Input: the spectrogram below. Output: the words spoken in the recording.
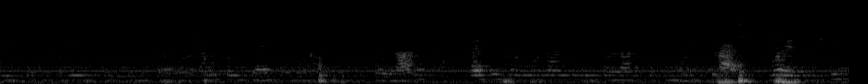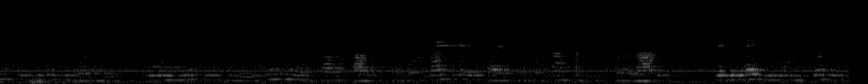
Київської Косковичівської філії Старобулачанського ліцею Старобулачанської сільської ради Сесії Староболочанської сільської ради пропонується перше створити дошкільний структурний підрозділ у Ленівській філії імені Ярослава Савки Староболочанського ліцею Староболочанської сільської ради для дітей віком від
